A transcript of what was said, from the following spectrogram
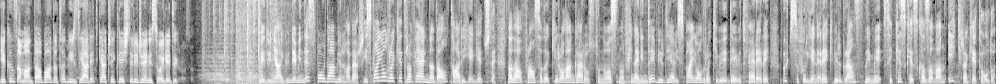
yakın zamanda Bağdat'a bir ziyaret gerçekleştireceğini söyledi. Ve dünya gündeminde spordan bir haber. İspanyol raket Rafael Nadal tarihe geçti. Nadal Fransa'daki Roland Garros turnuvasının finalinde bir diğer İspanyol rakibi David Ferrer'i 3-0 yenerek bir Grand Slam'i 8 kez kazanan ilk raket oldu.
